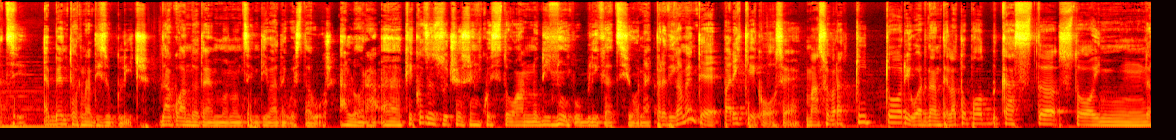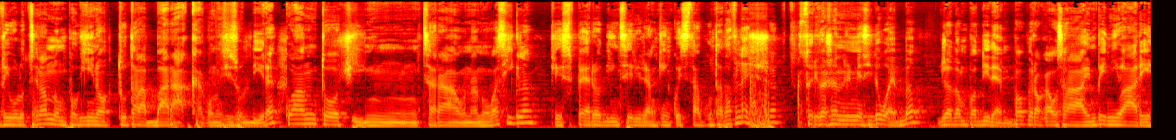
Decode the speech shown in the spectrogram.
Salve a tutti ragazzi bentornati su Glitch. Da quando tempo non sentivate questa voce? Allora, eh, che cosa è successo in questo anno di non pubblicazione? Praticamente parecchie cose, ma soprattutto riguardante lato podcast sto in- rivoluzionando un pochino tutta la baracca, come si suol dire. Quanto ci mh, sarà una nuova sigla che spero di inserire anche in questa puntata flash. Sto rifacendo il mio sito web già da un po' di tempo, però causa impegni vari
